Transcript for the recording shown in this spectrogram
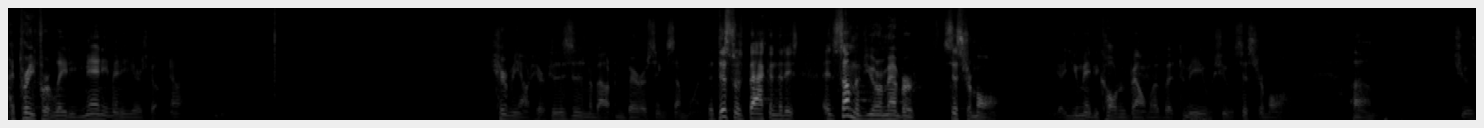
I prayed for a lady many, many years ago. Now, hear me out here because this isn't about embarrassing someone. But this was back in the days. And some of you remember Sister Mall. You may be called her Velma, but to me, she was Sister Mall. Um, she was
